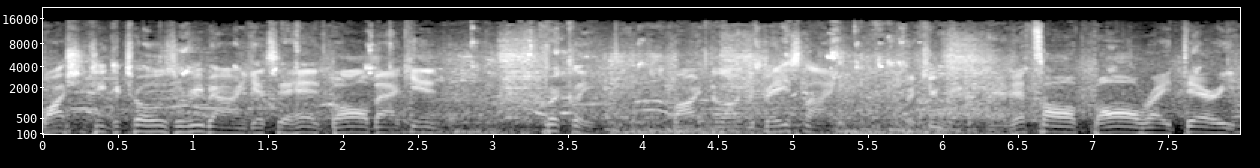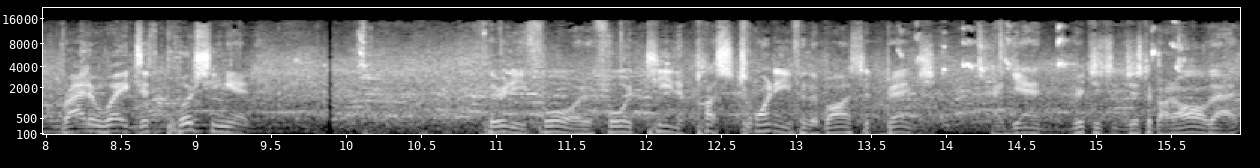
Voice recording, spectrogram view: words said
Washington controls the rebound, gets ahead, ball back in quickly. Martin along the baseline. But you, man, that's all ball right there. He, right away, just pushing it. 34 to 14, a plus 20 for the Boston bench. Again, Richardson just about all that.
